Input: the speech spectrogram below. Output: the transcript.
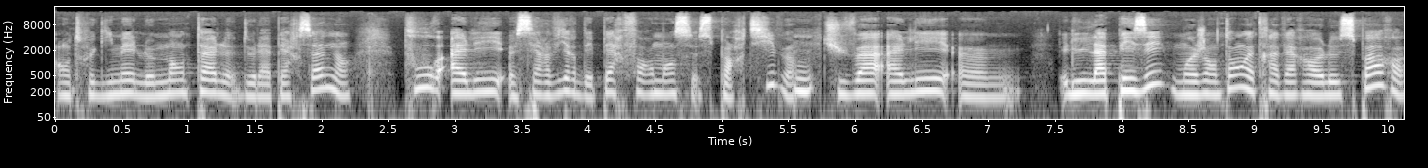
entre guillemets le mental de la personne pour aller servir des performances sportives. Mm. Tu vas aller l'apaiser, moi j'entends à travers euh, le sport,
